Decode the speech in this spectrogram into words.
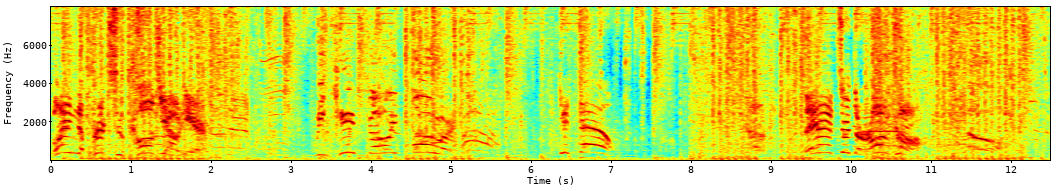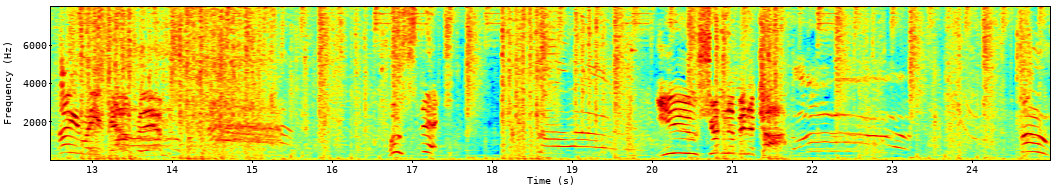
Blame the pricks who called you out here! We keep going forward! Get down! They answered the wrong call! I ain't laying down for them. Who snitched? You shouldn't have been a cop! Move!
